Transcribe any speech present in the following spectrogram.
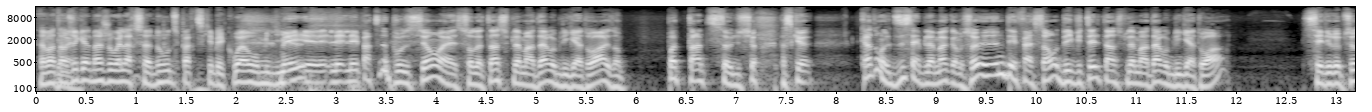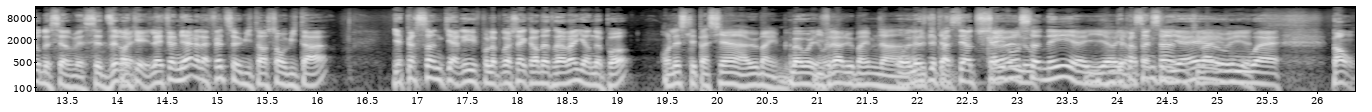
Vous avez entendu également Joël Arsenault du Parti québécois au milieu. Mais euh, les, partis d'opposition euh, sur le temps supplémentaire obligatoire, ils ont pas tant de solutions. Parce que quand on le dit simplement comme ça, une des façons d'éviter le temps supplémentaire obligatoire, c'est des ruptures de service. C'est de dire, OK, l'infirmière, elle a fait son 8 heures. Son 8 heures. Il y a personne qui arrive pour le prochain quart de travail, il n'y en a pas. On laisse les patients à eux-mêmes. Ben oui, livrés à eux-mêmes dans On laisse les patients tout seuls. Quand ils vont sonner, euh, il y a, personne, qui, va arriver. Euh, bon,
